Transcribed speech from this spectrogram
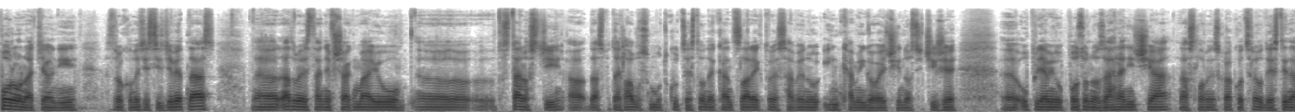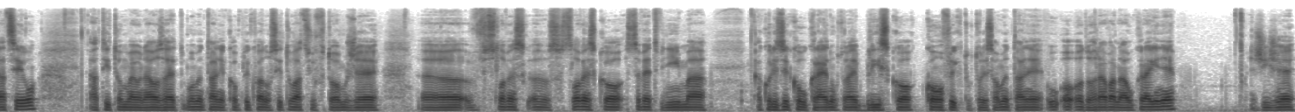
porovnateľný s rokom 2019. Na druhej strane však majú starosti a dá sa povedať hlavu smutku cestovné kancelárie, ktoré sa venujú incomingovej činnosti, čiže upriamujú pozornosť zahraničia na Slovensku ako celú destináciu a títo majú naozaj momentálne komplikovanú situáciu v tom, že Slovensko, Slovensko svet vníma ako rizikovú krajinu, ktorá je blízko konfliktu, ktorý sa momentálne odohráva na Ukrajine. Čiže e,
